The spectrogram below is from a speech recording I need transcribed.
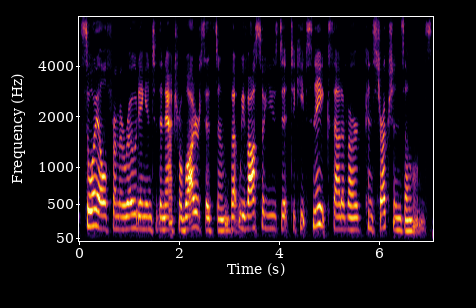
soil from eroding into the natural water system, but we've also used it to keep snakes out of our construction zones.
